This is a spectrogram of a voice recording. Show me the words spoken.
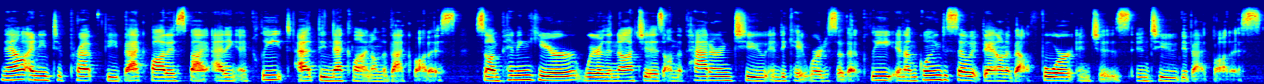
Now I need to prep the back bodice by adding a pleat at the neckline on the back bodice. So I'm pinning here where the notch is on the pattern to indicate where to sew that pleat, and I'm going to sew it down about four inches into the back bodice.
